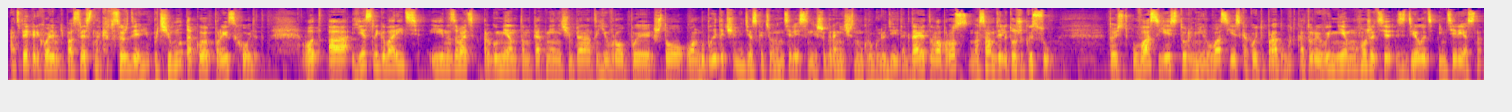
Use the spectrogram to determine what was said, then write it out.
а теперь переходим непосредственно к обсуждению. Почему такое происходит? Вот а если говорить и называть аргументом к отмене чемпионата Европы, что он убыточен, и, дескать, он интересен лишь ограниченному кругу людей, тогда это вопрос на самом деле тоже к ИСУ. То есть у вас есть турнир, у вас есть какой-то продукт, который вы не можете сделать интересным.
